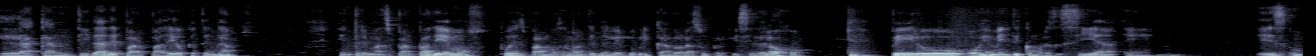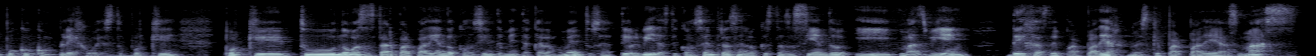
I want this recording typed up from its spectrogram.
la cantidad de parpadeo que tengamos. Entre más parpadeemos, pues vamos a mantenerle lubricado la superficie del ojo. Pero obviamente, como les decía, em, es un poco complejo esto. ¿Por qué? Porque tú no vas a estar parpadeando conscientemente a cada momento. O sea, te olvidas, te concentras en lo que estás haciendo y más bien dejas de parpadear. No es que parpadeas más.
